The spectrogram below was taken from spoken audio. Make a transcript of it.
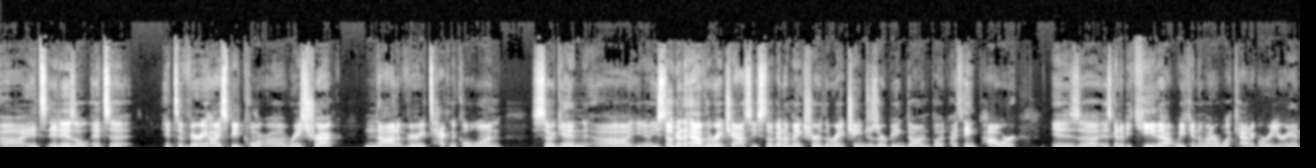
Uh, it's it is a it's a it's a very high speed cor- uh, racetrack, not a very technical one. So again, uh, you know, you still got to have the right chassis, still got to make sure the right changes are being done. But I think power is uh, is going to be key that weekend, no matter what category you're in.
